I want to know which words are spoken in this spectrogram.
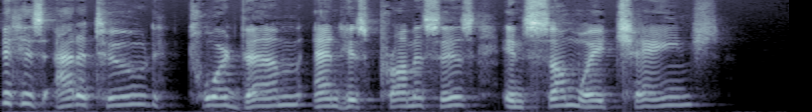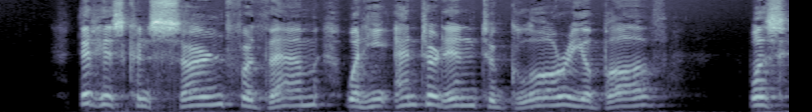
Did his attitude toward them and his promises in some way change? Did his concern for them when he entered into glory above, was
